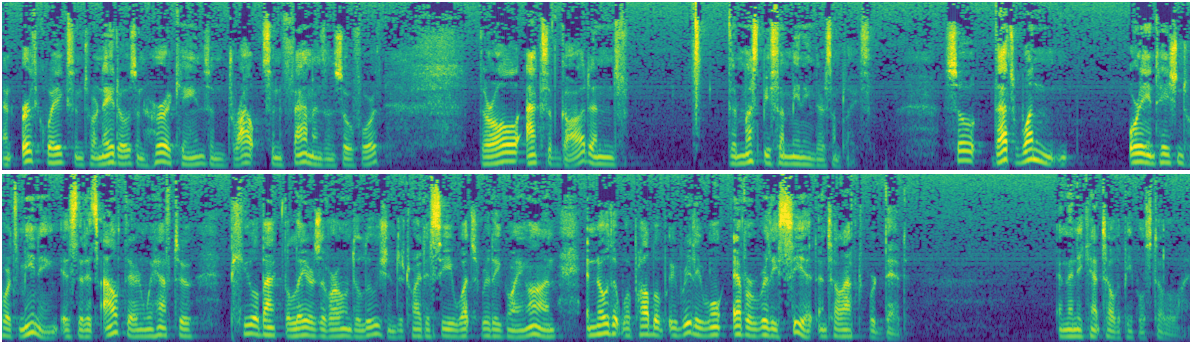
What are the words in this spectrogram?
and earthquakes and tornadoes and hurricanes and droughts and famines and so forth. They're all acts of God, and there must be some meaning there someplace. So that's one orientation towards meaning is that it's out there and we have to peel back the layers of our own delusion to try to see what's really going on and know that we'll probably really won't ever really see it until after we're dead. and then he can't tell the people still alive.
